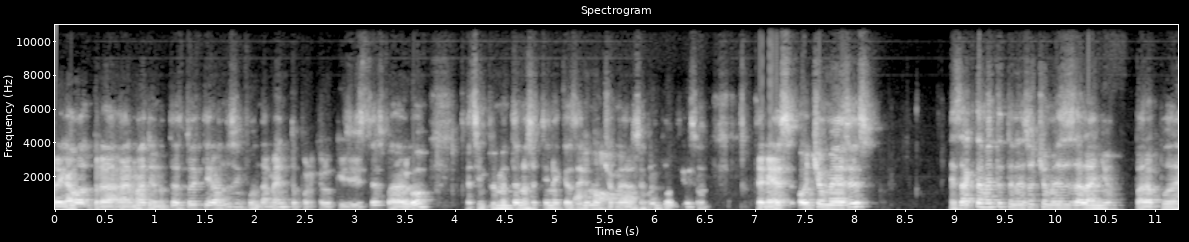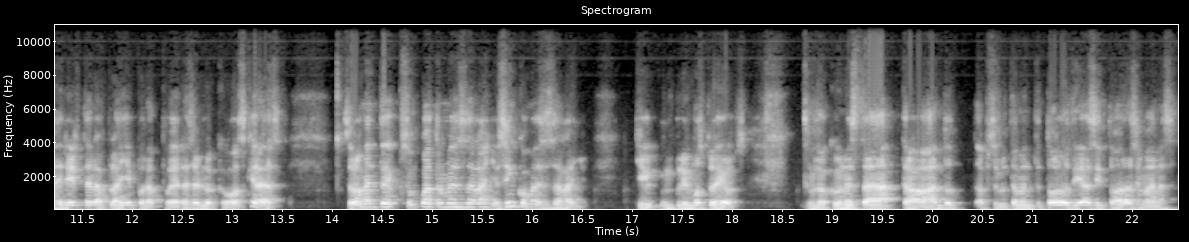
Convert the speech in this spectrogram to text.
digamos, pero además yo no te estoy tirando sin fundamento, porque lo que hiciste fue algo que simplemente no se tiene que hacer y mucho menos en fútbol. Tenés ocho meses Exactamente tenés ocho meses al año para poder irte a la playa y para poder hacer lo que vos quieras. Solamente son cuatro meses al año, cinco meses al año, que incluimos playoffs. Lo que uno está trabajando absolutamente todos los días y todas las semanas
